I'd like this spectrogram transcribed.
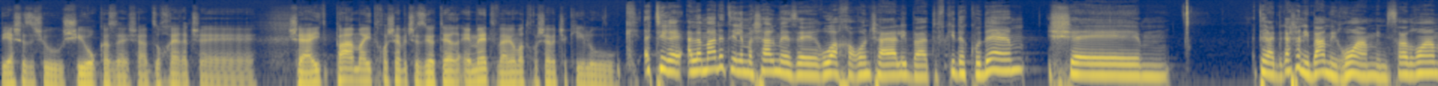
יש איזשהו שיעור כזה שאת זוכרת ש... שהיית, פעם היית חושבת שזה יותר אמת, והיום את חושבת שכאילו... תראה, למדתי למשל מאיזה אירוע אחרון שהיה לי בתפקיד הקודם, ש... תראה, בגלל שאני באה מרוה"מ, ממשרד רוה"מ,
